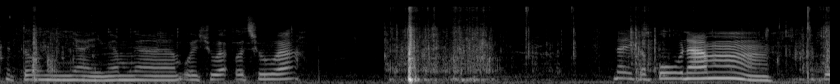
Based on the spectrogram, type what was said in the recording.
เป็นตัวใหญ่ๆงามๆโอ้ยชัวโอ้ยชัวได้กระปูน้ำกระปู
